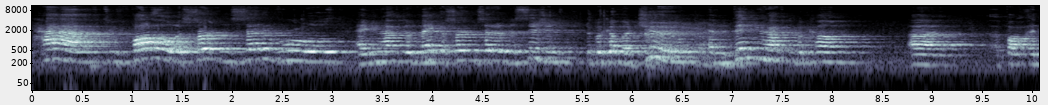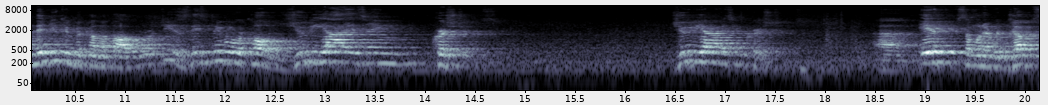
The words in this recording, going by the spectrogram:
have to follow a certain set of rules and you have to make a certain set of decisions to become a Jew, and then you have to become, uh, and then you can become a follower of Jesus. These people were called Judaizing Christians. Judaizing Christians. Uh, if someone ever jumps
